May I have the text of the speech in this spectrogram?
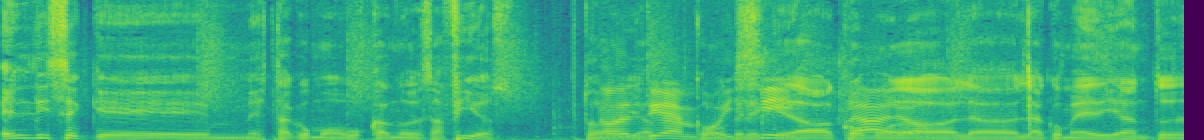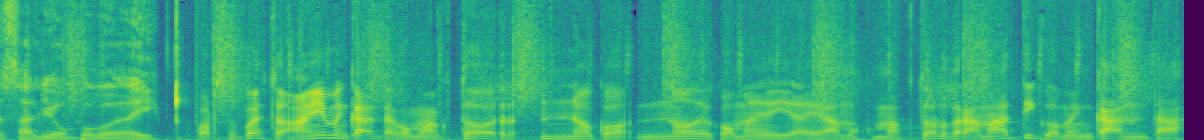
Él dice que mm, está como buscando desafíos. Todavía. el tiempo, Como y que le sí, quedaba cómoda claro. la, la comedia, entonces salió un poco de ahí. Por supuesto, a mí me encanta como actor, no, no de comedia, digamos, como actor dramático me encanta.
